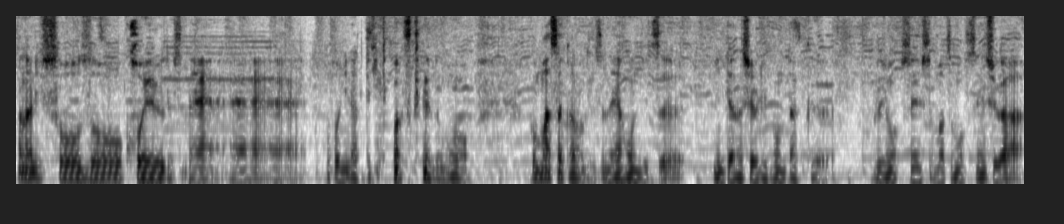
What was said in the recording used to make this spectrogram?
かなり想像を超えるですね、えー、ことになってきてますけれども、こまさかのですね、本日、インターナショナルリボンタック、藤本選手と松本選手が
